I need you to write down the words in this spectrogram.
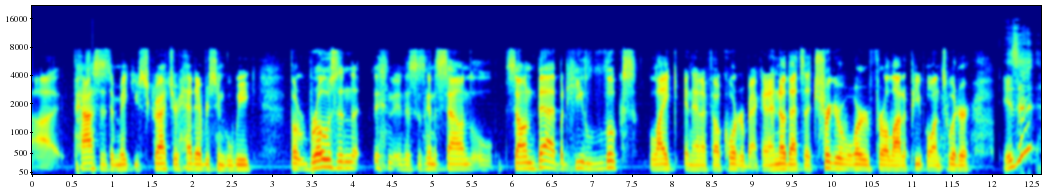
uh, passes that make you scratch your head every single week. But Rosen, and this is going to sound sound bad, but he looks like an NFL quarterback, and I know that's a trigger word for a lot of people on Twitter. Is it?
